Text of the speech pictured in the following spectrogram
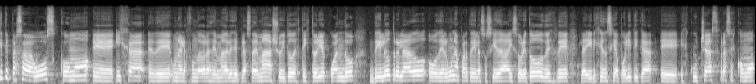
¿Qué te pasa a vos como eh, hija de una de las fundadoras de Madres de Plaza de Mayo y toda esta historia cuando del otro lado o de alguna parte de la sociedad y sobre todo desde la dirigencia política eh, escuchas frases como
